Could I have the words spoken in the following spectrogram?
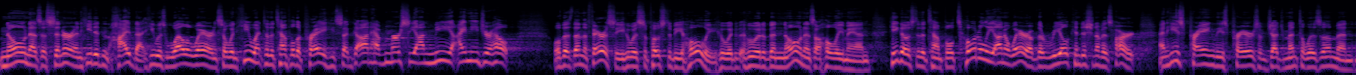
known as a sinner and he didn't hide that. He was well aware. And so when he went to the temple to pray, he said, God, have mercy on me. I need your help. Well, then the Pharisee, who was supposed to be holy, who would, who would have been known as a holy man, he goes to the temple totally unaware of the real condition of his heart. And he's praying these prayers of judgmentalism and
